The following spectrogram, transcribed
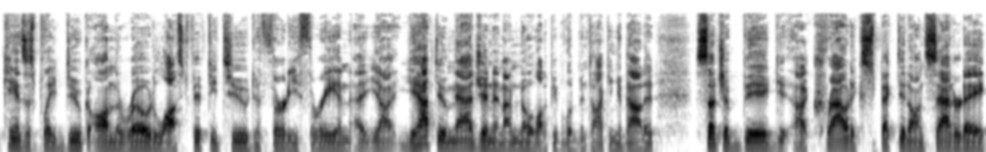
Kansas played Duke on the road, lost 52 to 33. And uh, you, know, you have to imagine, and I know a lot of people have been talking about it, such a big uh, crowd expected on Saturday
